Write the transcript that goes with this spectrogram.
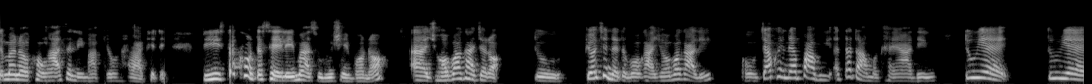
တမန်တော်ခွန်54မှာပြောထားတာဖြစ်တယ်ဒီစက်ခွန်30လေးမှာဆိုလို့ရှိရင်ပေါ့နော်အဲယောဘကကြတော့သူပြောချင်တဲ့သဘောကယောဘကလေဟိုကြောက်ခင်းနဲ့ပေါက်ပြီးအသက်တောင်မခံရသေးဘူးသူ့ရဲ့ သူ့ရဲ့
